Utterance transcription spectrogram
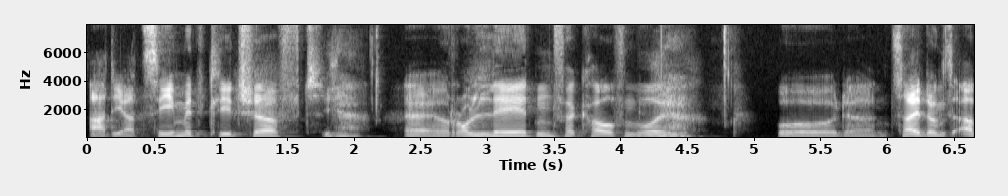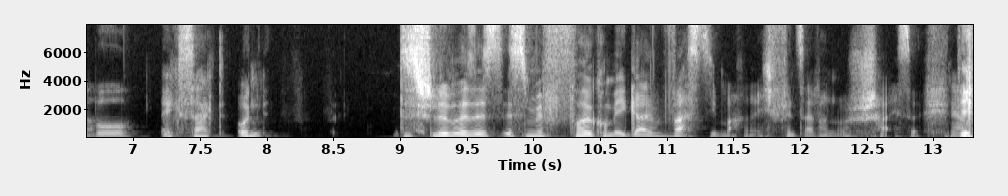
ADAC-Mitgliedschaft, ja, äh, Rollläden verkaufen wollen ja, oder ein Zeitungsabo. exakt. Und das Schlimme ist, es ist mir vollkommen egal, was die machen. Ich finde es einfach nur scheiße. Ja. Die,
